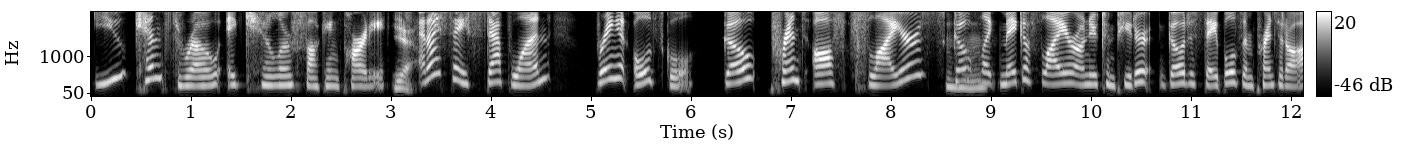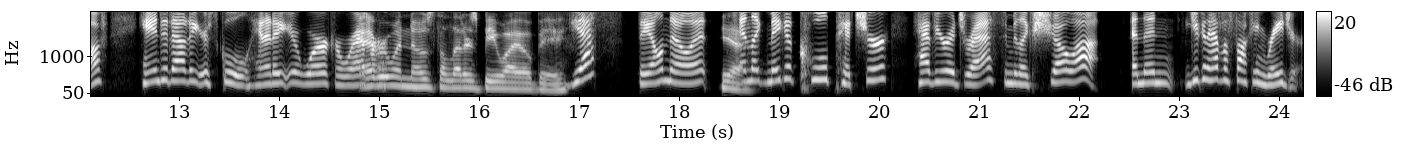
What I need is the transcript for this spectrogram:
you can throw a killer fucking party. Yeah. And I say step 1, bring it old school. Go print off flyers. Go Mm-hmm. like make a flyer on your computer, go to Staples and print it off. Hand it out at your school, hand it out at your work or wherever. Everyone knows the letters BYOB. Yes, they all know it. Yeah. And like make a cool picture, have your address, and be like, show up. And then you can have a fucking rager.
